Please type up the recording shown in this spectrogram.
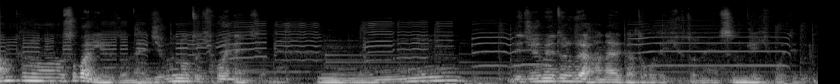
アンプのそばにいるとね自分の音聞こえないんですよね。うん。で10メートルぐらい離れたところで聞くとねすんげえ聞こえてくる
